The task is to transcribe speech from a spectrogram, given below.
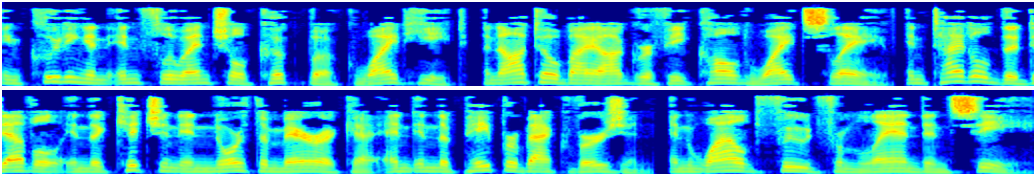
including an influential cookbook White Heat, an autobiography called White Slave entitled The Devil in the Kitchen in North America and in the paperback version, and Wild Food from Land and Sea.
